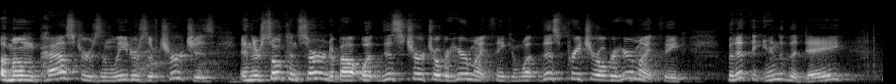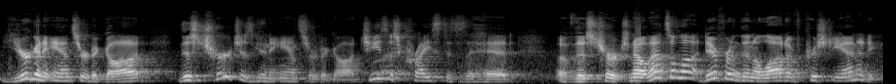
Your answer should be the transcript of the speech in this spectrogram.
among pastors and leaders of churches, and they're so concerned about what this church over here might think and what this preacher over here might think. But at the end of the day, you're going to answer to God. This church is going to answer to God. Jesus right. Christ is the head of this church. Now, that's a lot different than a lot of Christianity.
